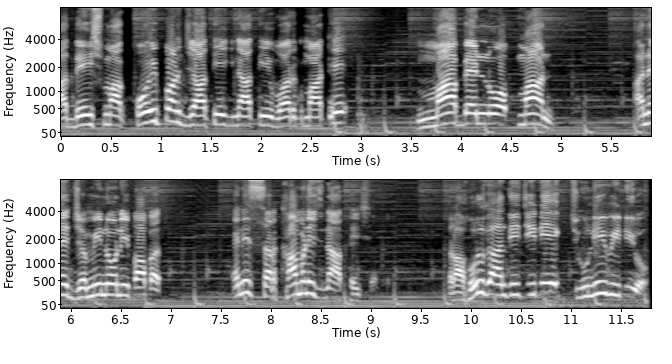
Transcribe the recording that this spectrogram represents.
આ દેશમાં કોઈ પણ જાતિ, જ્ઞાતિ, વર્ગ માટે મા બેનનું અપમાન અને જમીનોની બાબત એની સરખામણી જ ના થઈ શકે. રાહુલ ગાંધીજીની એક જૂની વીડિયો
